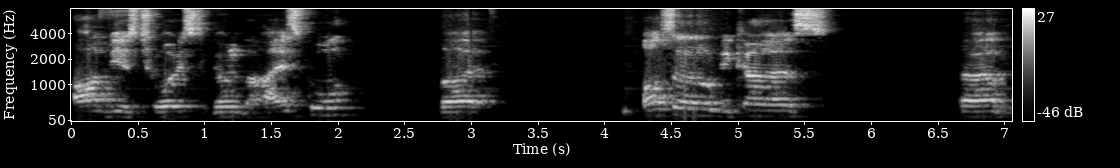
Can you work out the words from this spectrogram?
obvious choice to go to the high school. But also because uh,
